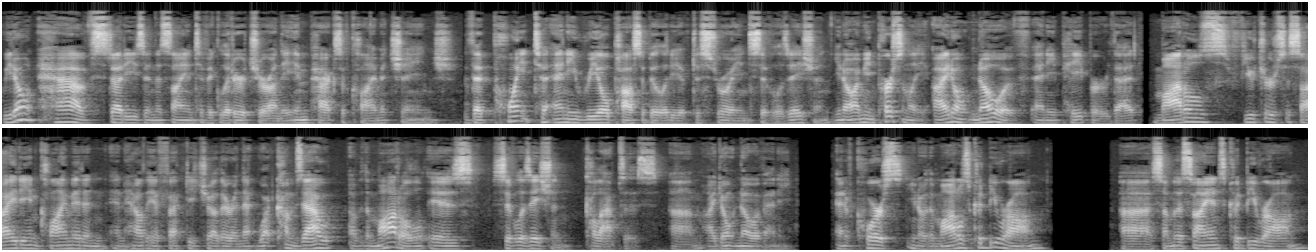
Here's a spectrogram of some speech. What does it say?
we don't have studies in the scientific literature on the impacts of climate change that point to any real possibility of destroying civilization. You know, I mean, personally, I don't know of any paper that models future society and climate and, and how they affect each other, and that what comes out of the model is civilization collapses. Um, I don't know of any. And of course, you know, the models could be wrong. Uh, some of the science could be wrong.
